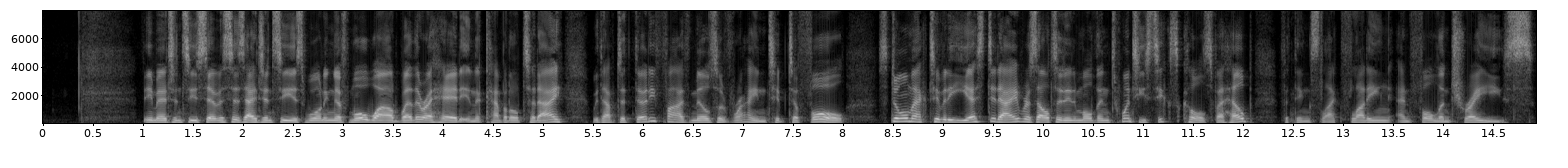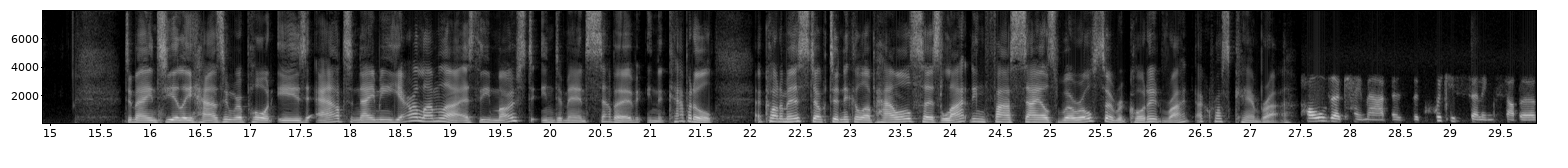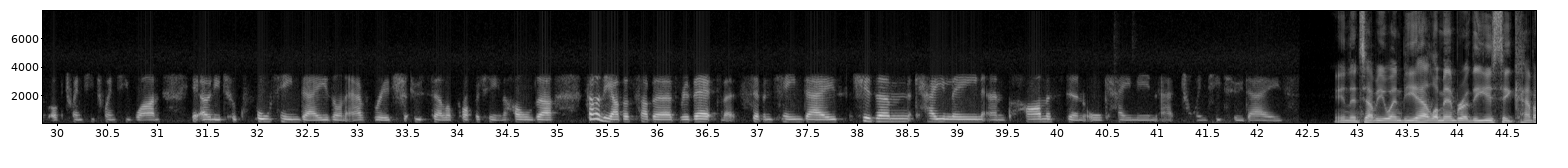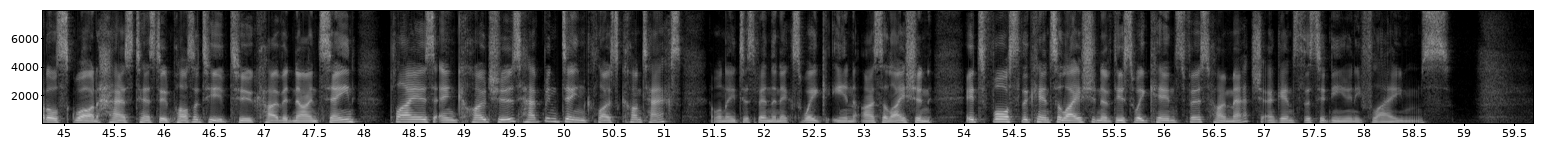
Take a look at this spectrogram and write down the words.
The Emergency Services Agency is warning of more wild weather ahead in the capital today, with up to 35 mils of rain tipped to fall. Storm activity yesterday resulted in more than 26 calls for help for things like flooding and fallen trees. Domain's yearly housing report is out, naming Yarralumla as the most in demand suburb in the capital. Economist Dr. Nicola Powell says lightning fast sales were also recorded right across Canberra. Holder came out as the quickest selling suburb of 2021. It only took 14 days on average to sell a property in Holder. Some of the other suburbs, Rivett, at 17 days. Chisholm, Kaleen, and Palmerston all came in at 22 days. In the WNBL, a member of the UC Capital squad has tested positive to COVID 19. Players and coaches have been deemed close contacts and will need to spend the next week in isolation. It's forced the cancellation of this weekend's first home match against the Sydney Uni Flames.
